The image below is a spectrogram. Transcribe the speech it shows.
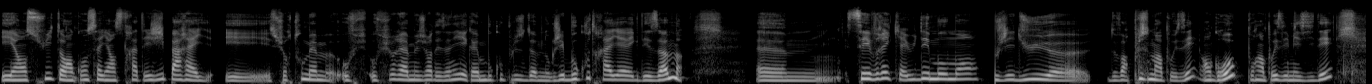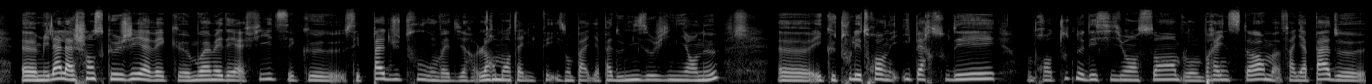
Et ensuite en conseil en stratégie, pareil. Et surtout même au, au fur et à mesure des années, il y a quand même beaucoup plus d'hommes. Donc j'ai beaucoup travaillé avec des hommes. Euh, c'est vrai qu'il y a eu des moments où j'ai dû euh, devoir plus m'imposer, en gros, pour imposer mes idées. Euh, mais là, la chance que j'ai avec Mohamed et Hafid, c'est que c'est pas du tout, on va dire, leur mentalité. Ils ont pas, il n'y a pas de misogynie en eux. et que tous les trois, on est hyper soudés, on prend toutes nos décisions ensemble, on brainstorm. Enfin, il n'y a pas de,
